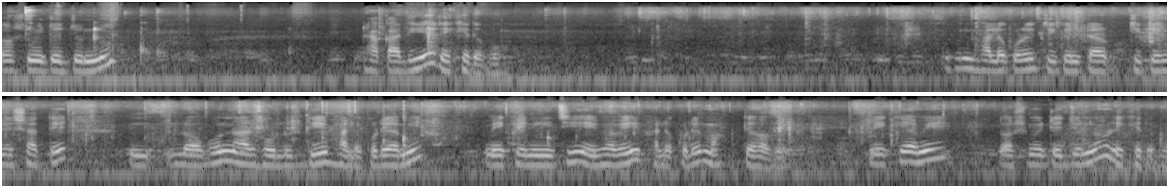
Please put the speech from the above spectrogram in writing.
দশ মিনিটের জন্য ঢাকা দিয়ে রেখে দেবো। দেখুন, ভালো করে চিকেনটা, চিকেনের সাথে লবণ আর হলুদ দিয়ে ভালো করে আমি মেখে নিয়েছি, এইভাবেই ভালো করে মাখতে হবে। মেখে আমি দশ মিনিটের জন্য রেখে দেবো।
